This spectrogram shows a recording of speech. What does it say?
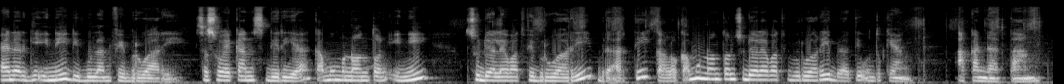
energi ini di bulan Februari. Sesuaikan sendiri ya, kamu menonton ini sudah lewat Februari, berarti kalau kamu nonton sudah lewat Februari, berarti untuk yang akan datang.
